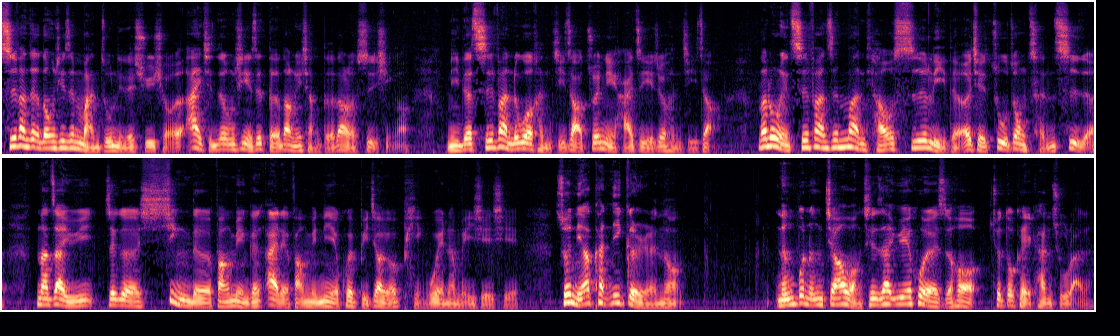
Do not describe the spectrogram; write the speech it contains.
吃饭这个东西是满足你的需求，而爱情这东西也是得到你想得到的事情哦。你的吃饭如果很急躁，追女孩子也就很急躁。那如果你吃饭是慢条斯理的，而且注重层次的，那在于这个性的方面跟爱的方面，你也会比较有品味那么一些些。所以你要看一个人哦，能不能交往，其实在约会的时候就都可以看出来了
